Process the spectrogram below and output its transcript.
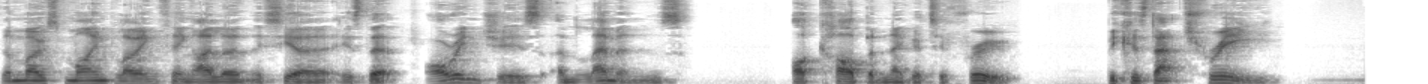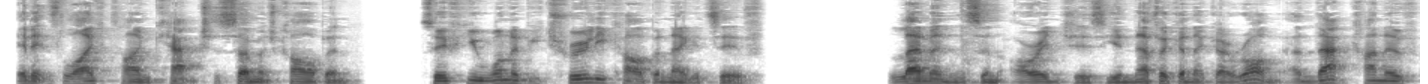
the most mind blowing thing I learned this year is that oranges and lemons are carbon negative fruit because that tree in its lifetime captures so much carbon so if you want to be truly carbon negative, lemons and oranges, you're never going to go wrong. And that kind of,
